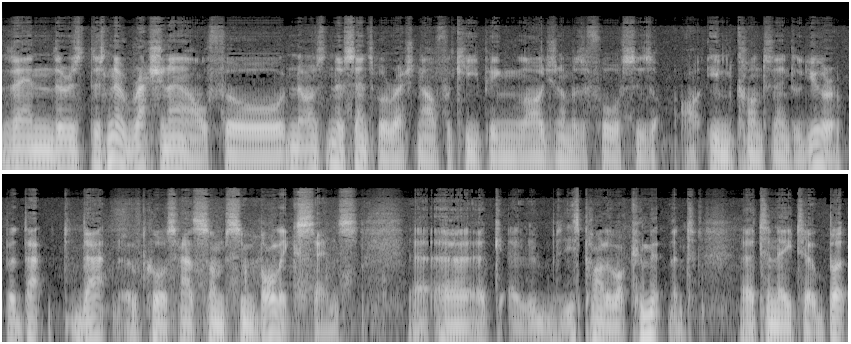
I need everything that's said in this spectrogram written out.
then there's there's no rationale for no, no sensible rationale for keeping large numbers of forces in continental Europe. But that that of course has some symbolic sense. Uh, uh, is part of our commitment uh, to NATO. But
